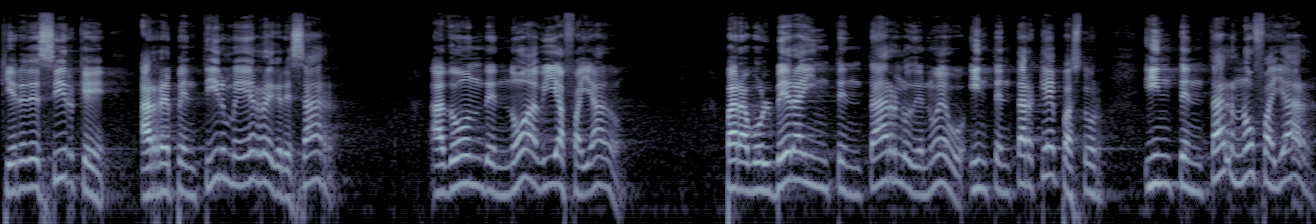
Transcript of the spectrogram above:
quiere decir que arrepentirme es regresar a donde no había fallado, para volver a intentarlo de nuevo. ¿Intentar qué, pastor? Intentar no fallar.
